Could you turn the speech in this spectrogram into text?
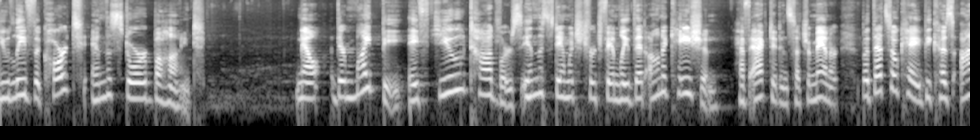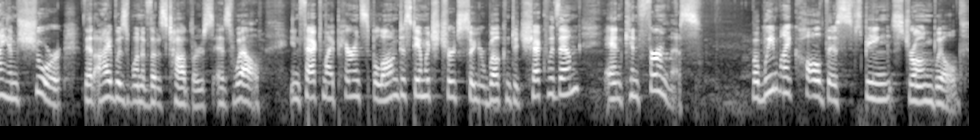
You leave the cart and the store behind. Now, there might be a few toddlers in the Stanwich Church family that on occasion have acted in such a manner. But that's okay because I am sure that I was one of those toddlers as well. In fact, my parents belong to Stanwich Church, so you're welcome to check with them and confirm this. but we might call this being strong willed.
